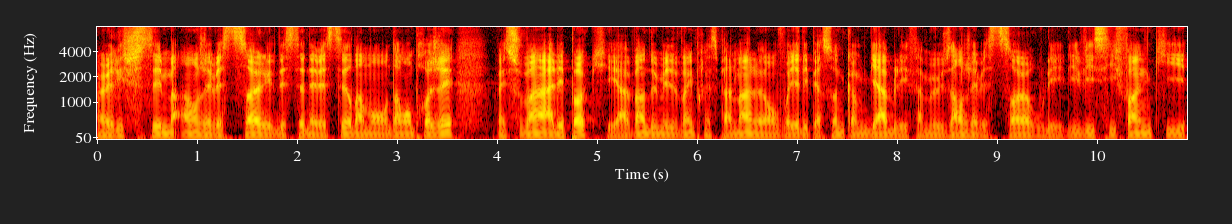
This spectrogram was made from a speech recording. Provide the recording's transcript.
un richissime ange investisseur et décidait d'investir dans mon, dans mon projet. Ben, souvent à l'époque et avant 2020 principalement, on voyait des personnes comme Gab, les fameux anges investisseurs ou les, VC funds qui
